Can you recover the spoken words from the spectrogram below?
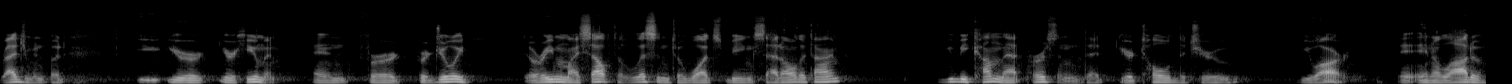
regiment, but you, you're you're human, and for for Julie or even myself to listen to what's being said all the time you become that person that you're told that you you are. In a lot of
